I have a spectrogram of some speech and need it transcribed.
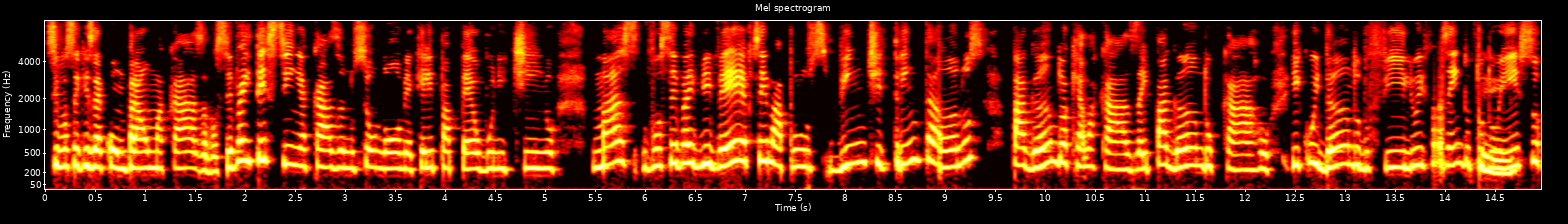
Se você quiser comprar uma casa, você vai ter sim a casa no seu nome nome, aquele papel bonitinho, mas você vai viver, sei lá, por uns 20, 30 anos pagando aquela casa e pagando o carro e cuidando do filho e fazendo tudo Sim. isso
